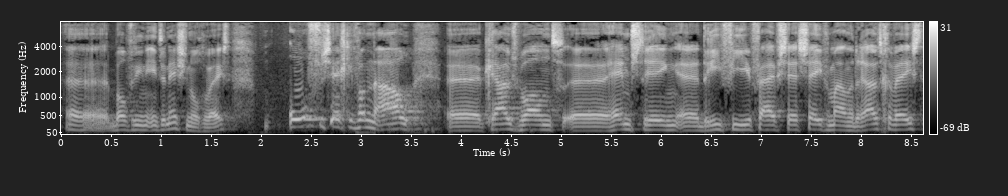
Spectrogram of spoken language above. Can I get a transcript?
Eh, bovendien international geweest. Of zeg je van nou, eh, kruisband, eh, hamstring... eh, drie, vier, vijf, zes, zeven maanden eruit geweest.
